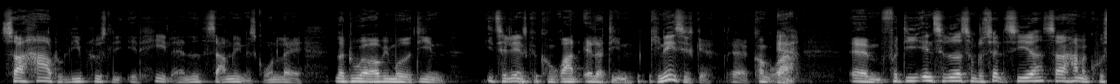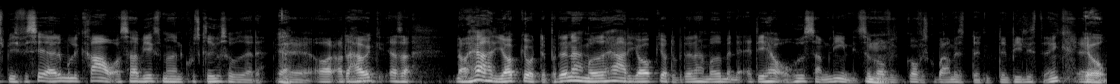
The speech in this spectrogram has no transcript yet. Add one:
så har du lige pludselig et helt andet sammenligningsgrundlag, når du er op imod din italienske konkurrent eller din kinesiske øh, konkurrent. Ja. Øhm, fordi indtil videre, som du selv siger, så har man kunne specificere alle mulige krav, og så har virksomheden kunne skrive sig ud af det. Ja. Øh, og, og der har jo ikke, altså, når her har de opgjort det på den her måde, her har de opgjort det på den her måde, men er det her overhovedet sammenligneligt, så mm. går, vi, går vi sgu bare med den, den billigste, ikke? Jo,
